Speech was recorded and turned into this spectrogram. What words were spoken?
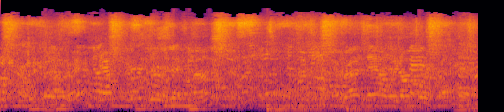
Right now, we don't work on that.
